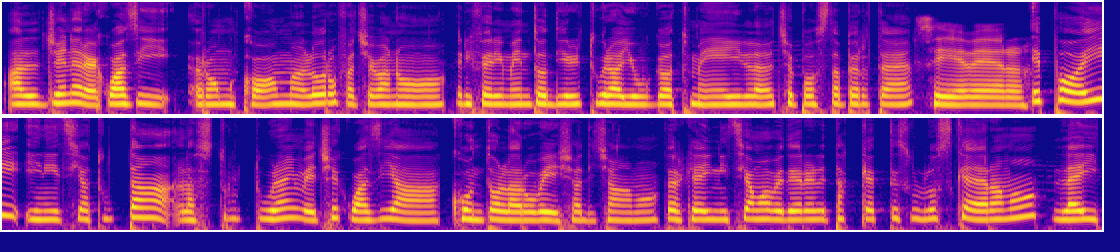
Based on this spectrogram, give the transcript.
al genere quasi rom-com. Loro facevano riferimento addirittura a You've Got Mail, c'è posta per te. Sì, è vero. E poi inizia tutta la struttura invece quasi a conto alla rovescia, diciamo, perché iniziamo a vedere le tacchette sullo schermo, lei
